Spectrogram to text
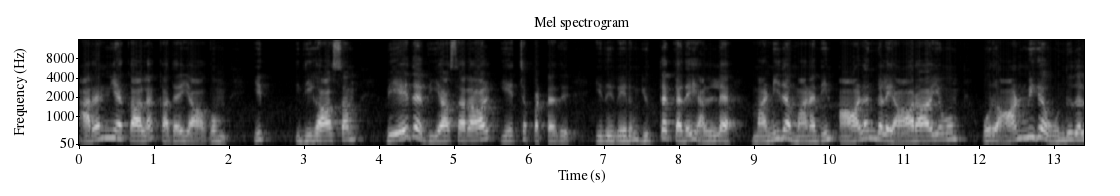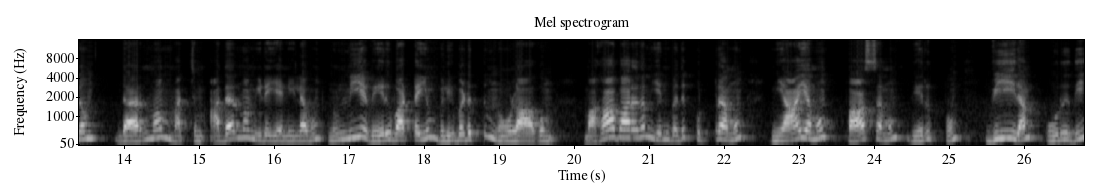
அரண்யகால கதையாகும். இத் இதிகாசம் வேத வியாசரால் ஏற்றப்பட்டது இது வெறும் யுத்த கதை அல்ல. மனித மனதின் ஆழங்களை ஆராயவும் ஒரு ஆன்மீக உந்துதலும் தர்மம் மற்றும் அதர்மம் இடையே நிலவும் நுண்ணிய வேறுபாட்டையும் வெளிப்படுத்தும் நூலாகும். மகாபாரதம் என்பது குற்றமும் நியாயமும் பாசமும் வெறுப்பும் வீரம் உறுதி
